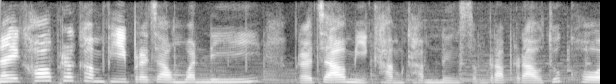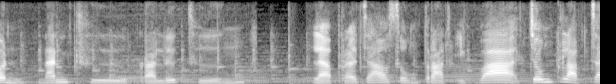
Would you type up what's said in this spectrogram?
ในข้อพระคัมภีร์ประจำวันนี้ พระเจ้ามีคำคำหนึ่งสำหรับเราทุกคน นั่นคือระลึกถึง และพระเจ้าทรงตรัสอีกว่าจงกลับใจ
